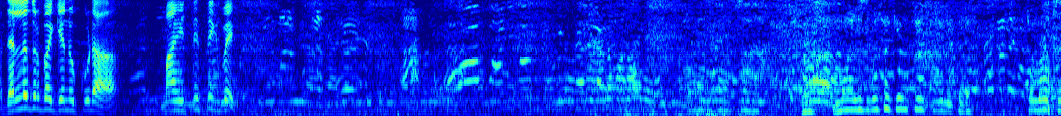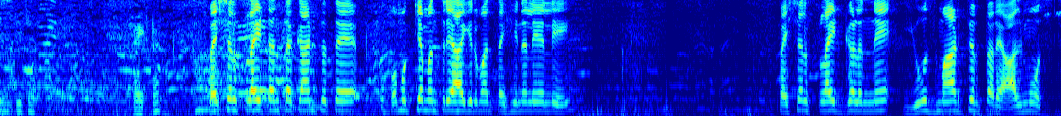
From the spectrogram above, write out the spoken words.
ಅದೆಲ್ಲದ್ರ ಬಗ್ಗೆನೂ ಕೂಡ ಮಾಹಿತಿ ಸಿಗಬೇಕು. ಸ್ಪೆಷಲ್ ಫ್ಲೈಟ್ ಅಂತ ಕಾಣಿಸುತ್ತೆ. ಉಪಮುಖ್ಯಮಂತ್ರಿ ಆಗಿರುವಂತ ಹಿನ್ನೆಲೆಯಲ್ಲಿ ಸ್ಪೆಷಲ್ ಫ್ಲೈಟ್ ಗಳನ್ನೇ ಯೂಸ್ ಮಾಡ್ತಿರ್ತಾರೆ ಆಲ್ಮೋಸ್ಟ್.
